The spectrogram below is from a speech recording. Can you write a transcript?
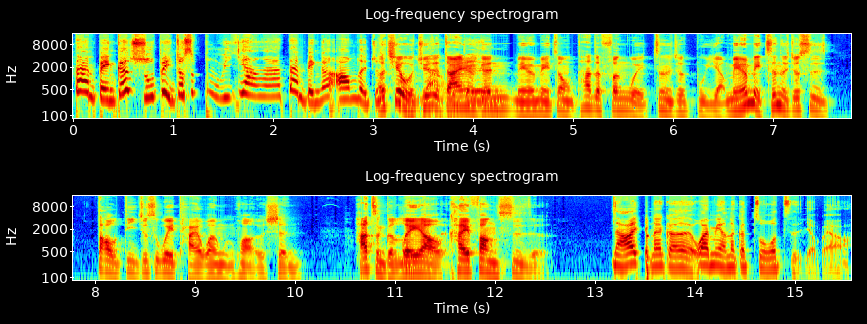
蛋饼跟薯饼就是不一样啊，蛋饼跟 omelet 就是。而且我觉得 diner 跟美而美这种，它的氛围真的就不一样。美而美真的就是到地，就是为台湾文化而生，它整个 layout 得开放式的，然后有那个外面有那个桌子有没有？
